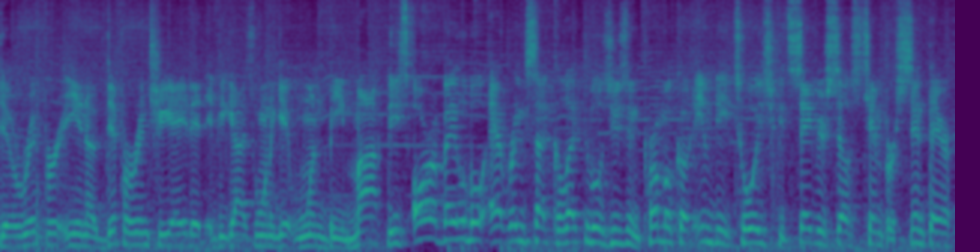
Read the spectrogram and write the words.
you know, differentiate it if you guys want to get 1B mock. These are available at Ringside Collectibles using promo code MD Toys. You could save yourselves 10% there,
